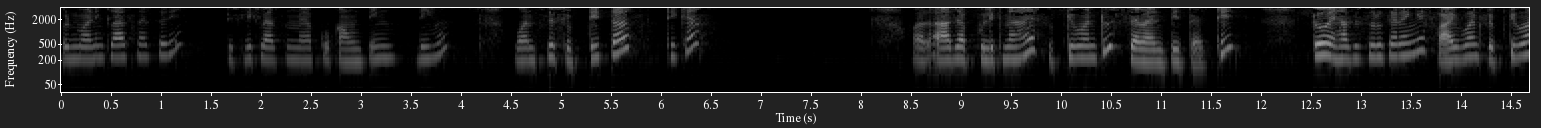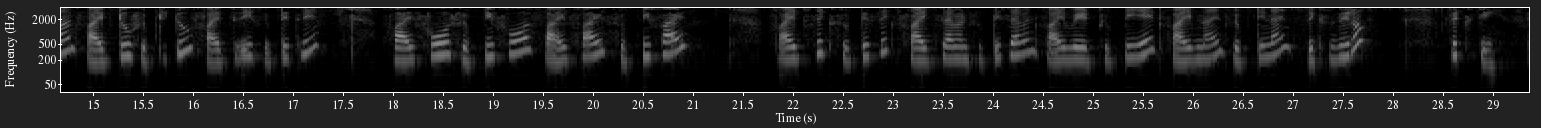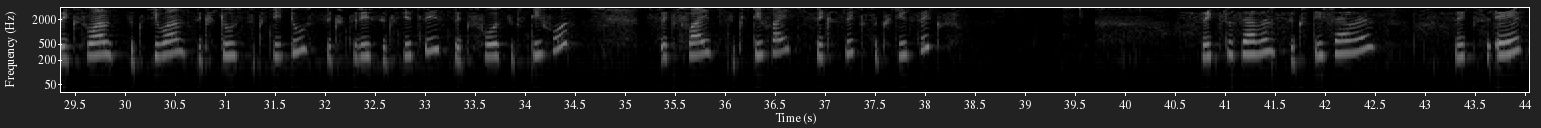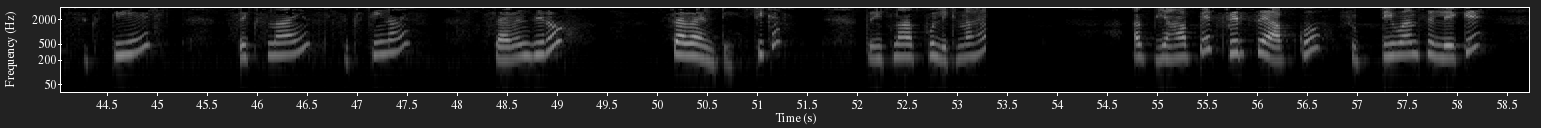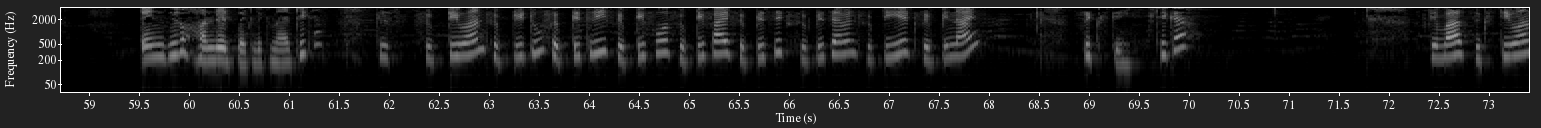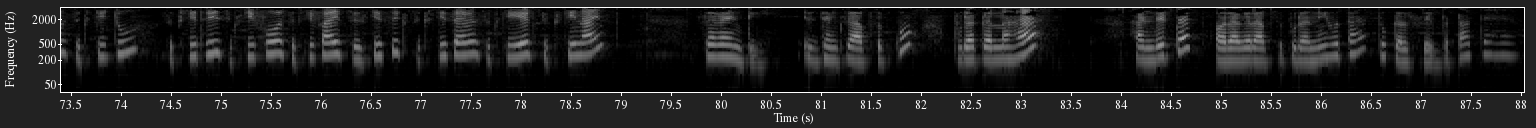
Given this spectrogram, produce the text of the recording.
Good morning class nursery. पिछली class में मैं आपको काउंटिंग दी हूँ। वन से फिफ्टी तक, ठीक है? और आज आपको लिखना है फिफ्टी वन टू सेवेंटी तक, ठीक? तो यहाँ से शुरू करेंगे। Five one fifty one, five two fifty two, five three fifty three, five four fifty four, five five fifty five five six fifty six, five seven fifty seven, five eight fifty eight, five nine fifty nine, six zero. Sixty six one sixty one six two sixty two six seven sixty seven six eight sixty eight six nine sixty nine seven zero seventy ठीक है? तो इतना आपको लिखना है। अब यहाँ पे फिर से आपको फिफ्टी वन से लेके टेन ज़ीरो हंड्रेड तक लिखना है, ठीक है? तो fifty one, fifty two, fifty three, fifty four, fifty five, fifty six, fifty seven, fifty eight, fifty nine, sixty, ठीक है? उसके बाद sixty one, sixty two, sixty three, sixty four, sixty five, sixty six, sixty seven, sixty eight, sixty nine, seventy. इस ढंग से आप सबको पूरा करना है हंड्रेड तक, और अगर आपसे पूरा नहीं होता है तो कल फिर बताते हैं।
